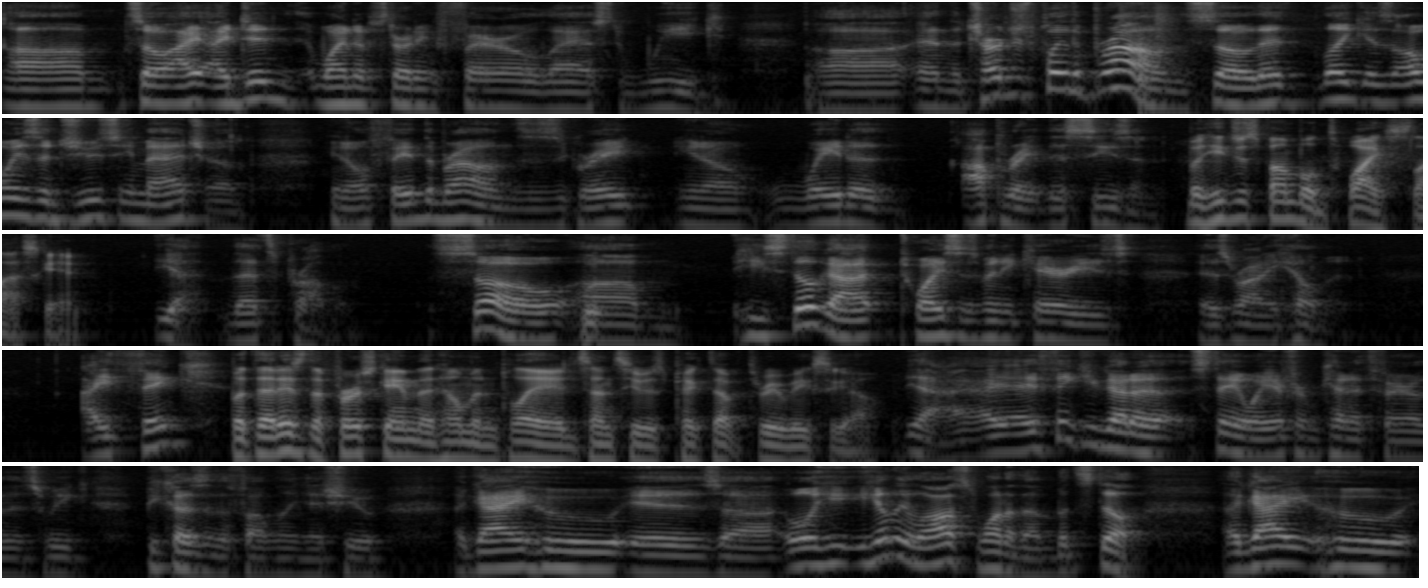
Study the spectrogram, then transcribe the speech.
Um, so I, I did wind up starting Farrow last week, uh, and the Chargers play the Browns, so that like is always a juicy matchup. You know, fade the Browns is a great you know way to operate this season. But he just fumbled twice last game. Yeah, that's a problem. So um, he still got twice as many carries as Ronnie Hillman. I think. But that is the first game that Hillman played since he was picked up three weeks ago. Yeah, I, I think you got to stay away from Kenneth Farrow this week because of the fumbling issue. A guy who is uh, well, he, he only lost one of them, but still, a guy who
